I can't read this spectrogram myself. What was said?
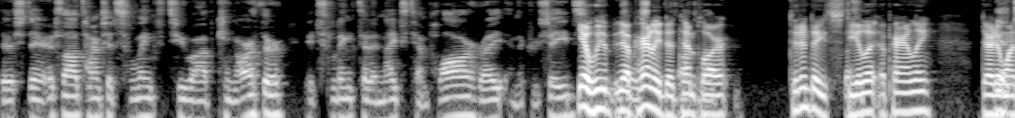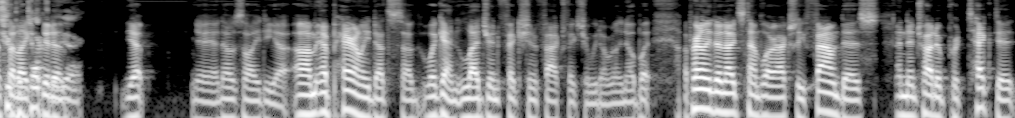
There's there. It's a lot of times it's linked to uh, King Arthur. It's linked to the Knights Templar, right, and the Crusades. Yeah, we, apparently the Templar didn't they steal it? Apparently, they're the yeah, ones that like did it. Yeah. Yep. Yeah, yeah, that was the idea. Um, apparently, that's uh, again legend, fiction, fact, fiction. We don't really know, but apparently, the Knights Templar actually found this and then tried to protect it.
